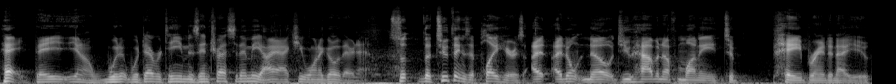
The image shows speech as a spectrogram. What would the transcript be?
"Hey, they, you know, whatever team is interested in me, I actually want to go there now." So the two things at play here is I, I don't know. Do you have enough money to pay Brandon Aiyuk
